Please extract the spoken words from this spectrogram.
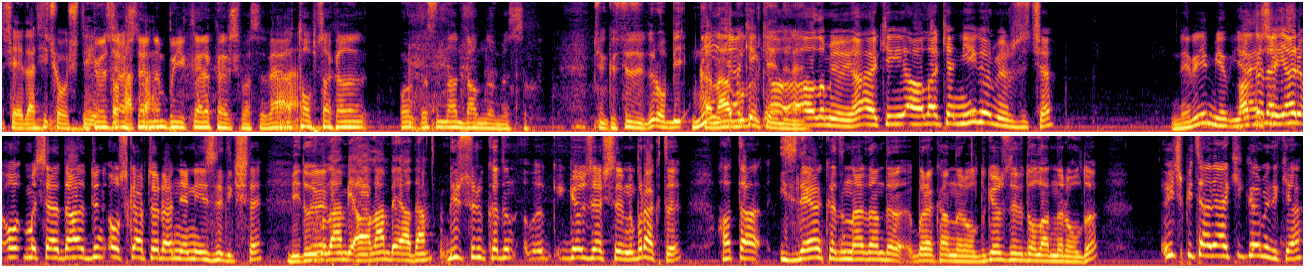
şeyler hiç hoş değil. sokaklar. Gözyaşlarının bıyıklara karışması veya Ha. top sakalın ortasından damlaması. Çünkü süzülür o bir Niye kanal bulur kendine. ağ- ağlamıyor ya? Erkeği ağlarken niye görmüyoruz hiç ya? Ne bileyim ya, yani Hakikaten şey- yani o mesela daha dün Oscar törenlerini izledik işte. Bir duygulan bir ağlan be adam. Bir sürü kadın e, gözyaşlarını bıraktı. Hatta izleyen kadınlardan da bırakanlar oldu. Gözleri dolanlar oldu. Hiç bir tane erkek görmedik ya.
